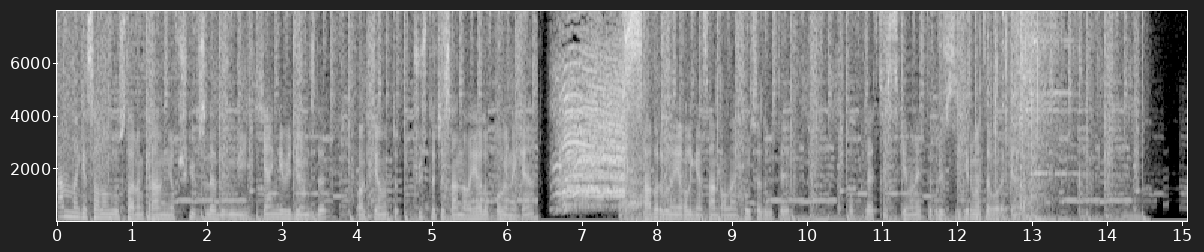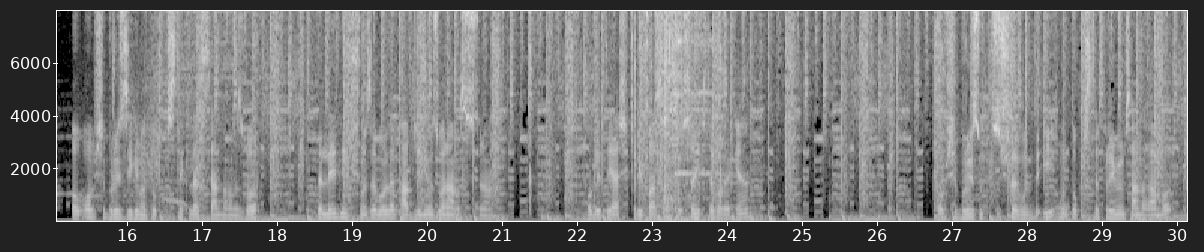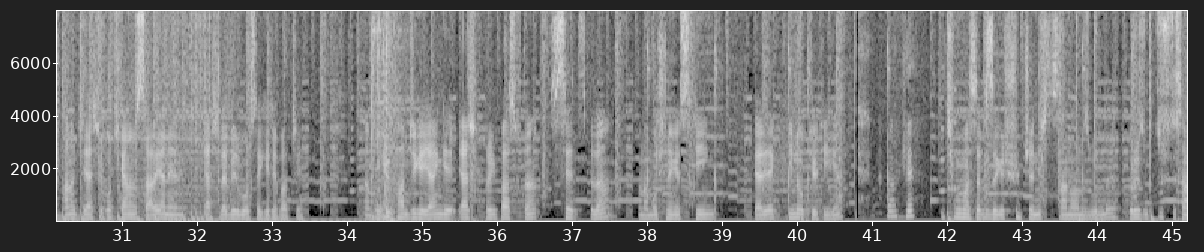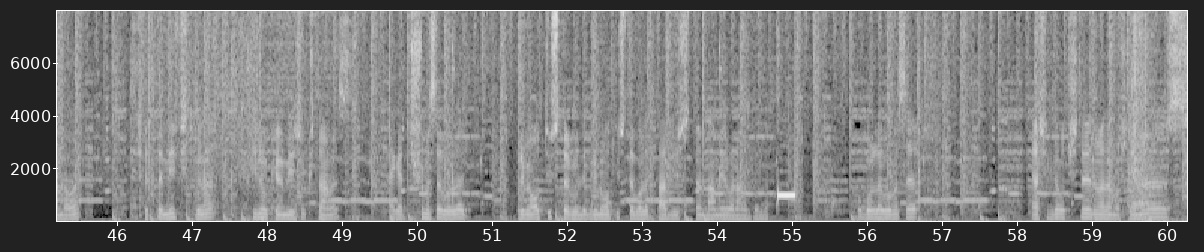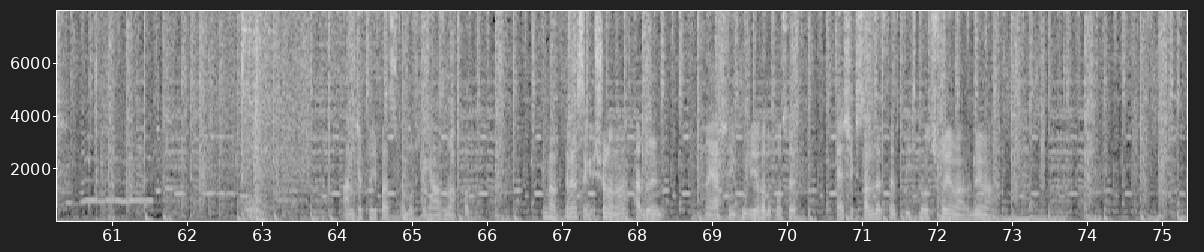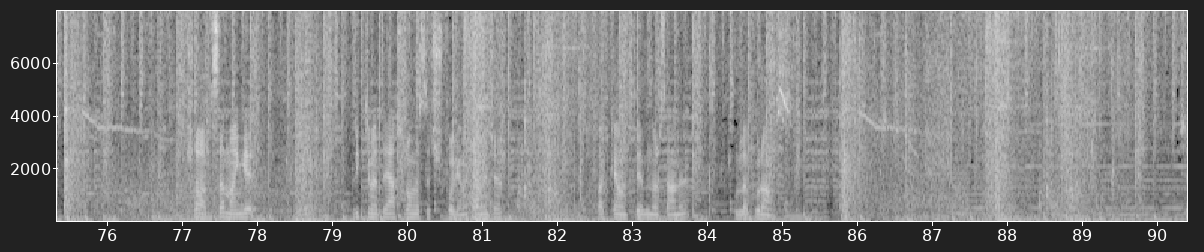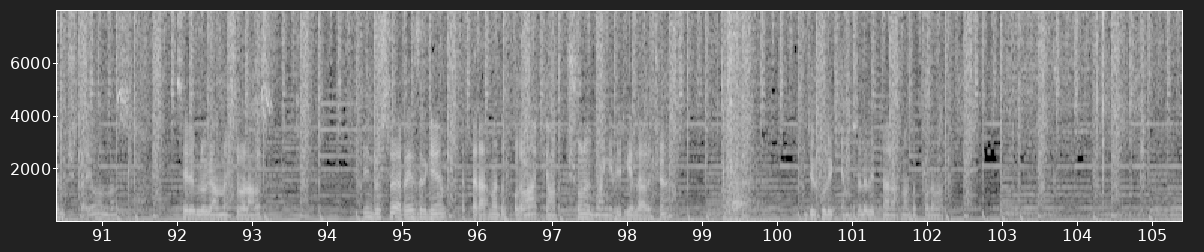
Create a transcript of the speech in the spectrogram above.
Hammaga salom do'stlarim, kanalimga xush kelibsizlar. Bugungi yangi videomizda Bakkaunti 300 tacha sandiq yig'ilib qolgan ekan. Sabr bilan yig'ilgan sandiqlarni ko'rsatib o'tsak, hop klassistika mana yerda 120 ta bor ekan. hop общий 129 ta klass sandig'imiz bor. Bitta lednik tushmasa bo'ladi, PUBG'ni o'zib yuboramiz ustidan. Bu yerda yashik kripas 92 ta bor ekan. Общий bir yuz o'ttiz uchta bo'ldi и o'n to'qqizta premium sandiq ham bor manimcha yashil ochganimiz sari yana yashillab berib borsa kerak pubg bugun pubgga yangi yashil pripasovdan set bilan mana mashinaga skin garyak pinokio kelgan Okay. hech bo'lmasa bizga shuncha nechta sandig'imiz bo'ldi bir yuz o'ttiz uchta sandiqni bitta mifik bilan pinokioni berishni kutamiz agar tushmasa bo'ladi bir ming olti yuzta bo'ldi bir ming olti yuzta bo'ladi pubg ustidan man berib yuboramiz bo'ldi bolalar bo'lmasa yashikdan o'tishdi. Nimadan boshlaymiz? Ancha pripasdan boshlaganimiz ma'qul man bitta narsaga ishonaman har doim yashikning ko'p yig'ilib qolsa yashik soldatdan bitta ikkita o'chib qo'yaman bilmayman. Shunaqa qilsa manga bir ikki marta yaxshiroq narsa tushib qolgan o'shaning uchun bakkauntda bu narsani qo'llab ko'ramiz. Ishim tushdi emas cerebroga almashtirib olamiz keyin do'stlar rezerga ham katta rahmat deb qolaman akkaunt shuni manga berganlari uchun video ko'rayotgan bo'lsalar bu yerdan rahmat deb qolaman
